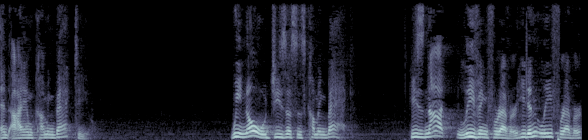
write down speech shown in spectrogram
and I am coming back to you. We know Jesus is coming back. He's not leaving forever. He didn't leave forever.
